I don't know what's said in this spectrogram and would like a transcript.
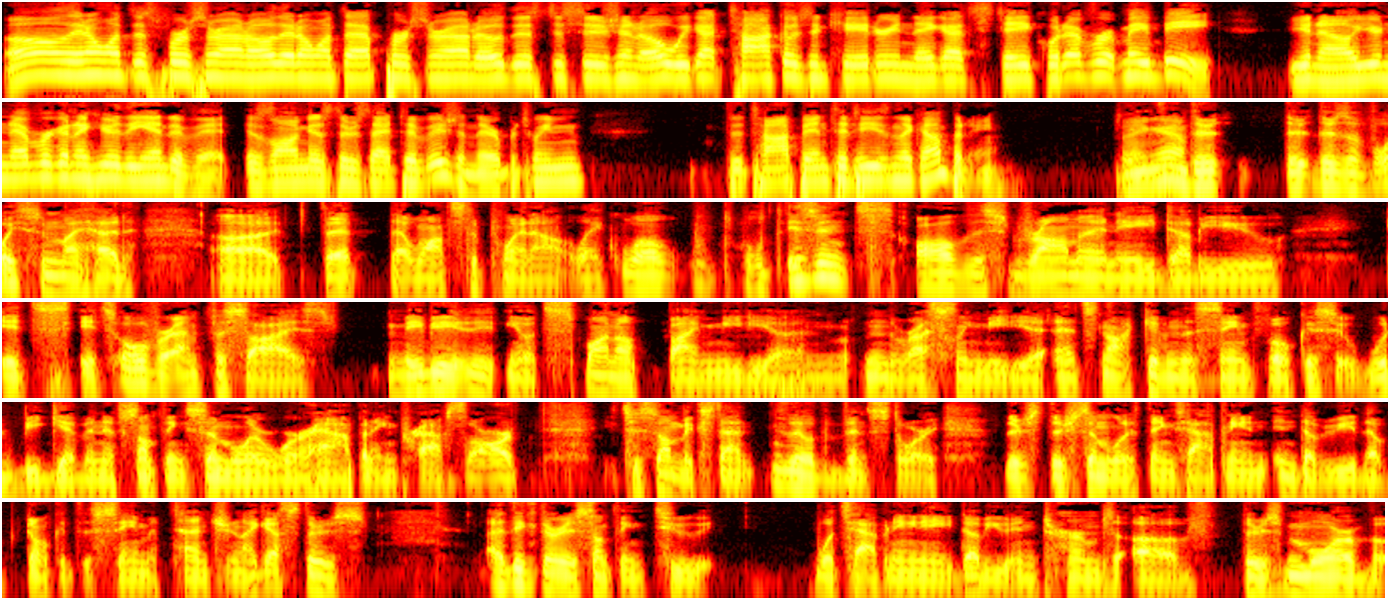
Oh, they don't want this person around. Oh, they don't want that person around. Oh, this decision. Oh, we got tacos and catering. They got steak, whatever it may be. You know, you're never going to hear the end of it as long as there's that division there between the top entities in the company. So there, there, there, there's a voice in my head uh, that that wants to point out, like, well, well, isn't all this drama in AEW? It's it's overemphasized maybe you know it's spun up by media and, and, the wrestling media and it's not given the same focus it would be given if something similar were happening perhaps there are to some extent you know the vince story there's there's similar things happening in, in WWE that don't get the same attention i guess there's i think there is something to what's happening in AEW in terms of there's more of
